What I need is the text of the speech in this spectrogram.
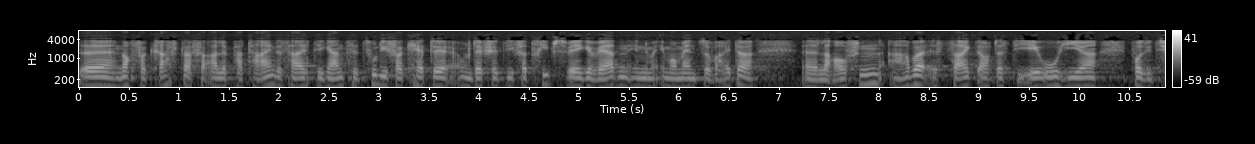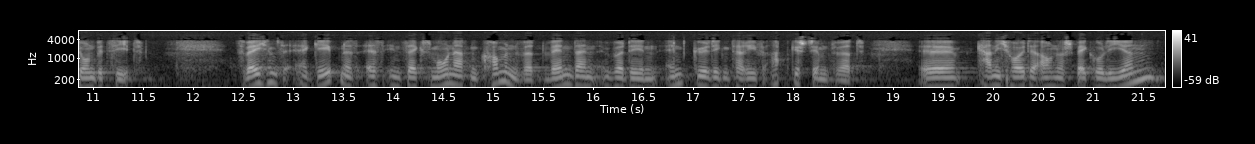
äh, noch verkraftbar für alle Parteien. Das heißt, die ganze Zulieferkette und der, die Vertriebswege werden in, im Moment so weiterlaufen. Äh, Aber es zeigt auch, dass die EU hier Position bezieht. Zu welchem Ergebnis es in sechs Monaten kommen wird, wenn dann über den endgültigen Tarif abgestimmt wird, äh, kann ich heute auch nur spekulieren.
